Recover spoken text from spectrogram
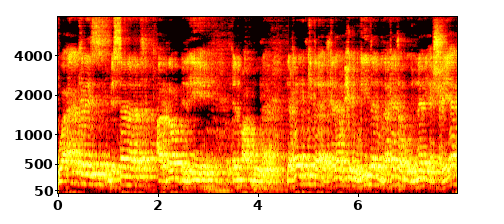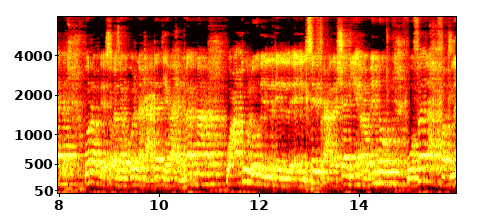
وأكرز بسنة الرب الإيه؟ المقبولة. لغاية كده الكلام حلو جدا وده كتبه النبي أشعياء. والرب يسوع زي ما قلنا كعادته راح المجمع وعطوا له السفر علشان يقرأ منه وفتح فطلع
